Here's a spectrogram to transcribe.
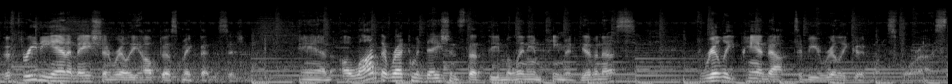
the 3D animation really helped us make that decision. And a lot of the recommendations that the Millennium team had given us really panned out to be really good ones for us.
